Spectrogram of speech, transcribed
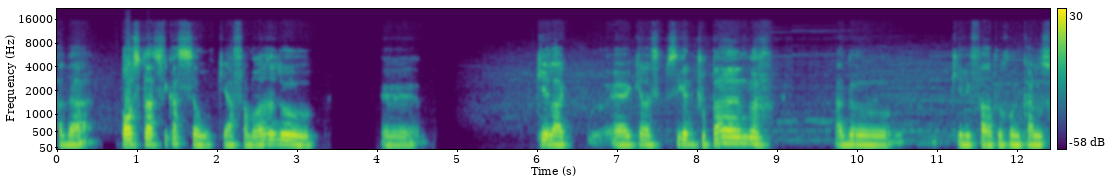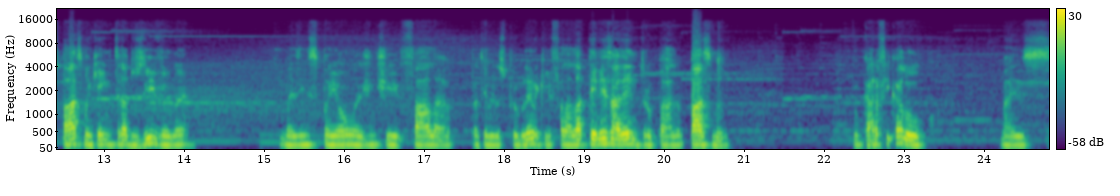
a da pós-classificação, que é a famosa do. É, que ela, é, que elas sigam chupando, a do. que ele fala pro Juan Carlos Passman, que é intraduzível, né? Mas em espanhol a gente fala para ter menos problema, que ele fala lá tenés adentro, Pasman. O cara fica louco. Mas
